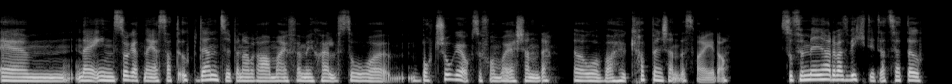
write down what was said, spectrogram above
Um, när jag insåg att när jag satte upp den typen av ramar för mig själv så bortsåg jag också från vad jag kände och vad, hur kroppen kändes varje dag. Så för mig har det varit viktigt att sätta upp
